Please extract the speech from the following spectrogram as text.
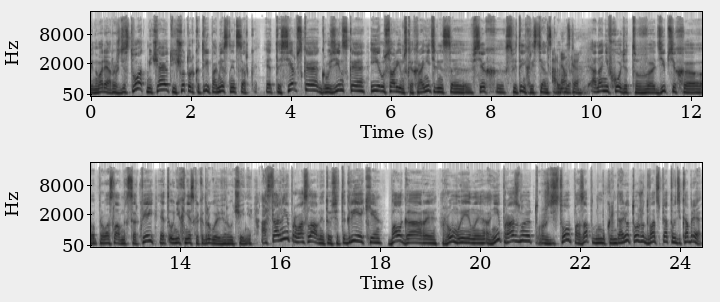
января Рождество отмечают еще только три поместные церкви. Это сербская, грузинская и иерусалимская, хранительница всех святынь христианского Армянская? Мира. Она не входит в диптих э, православных церквей. Это у них несколько другое вероучение. Остальные православные, то есть это греки, болгары, румыны, они празднуют Рождество по западному календарю тоже 25 декабря.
